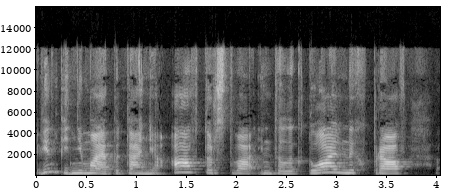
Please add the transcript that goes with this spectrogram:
Він піднімає питання авторства, інтелектуальних прав, е,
